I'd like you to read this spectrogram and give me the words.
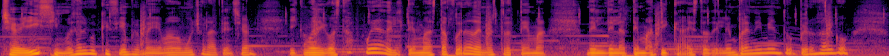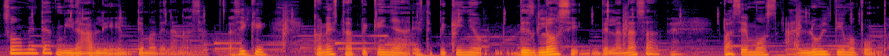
chéverísimo, es algo que siempre me ha llamado mucho la atención y como digo, está fuera del tema, está fuera de nuestro tema, del, de la temática esta del emprendimiento, pero es algo sumamente admirable el tema de la NASA. Así que con esta pequeña, este pequeño desglose de la NASA, pasemos al último punto.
